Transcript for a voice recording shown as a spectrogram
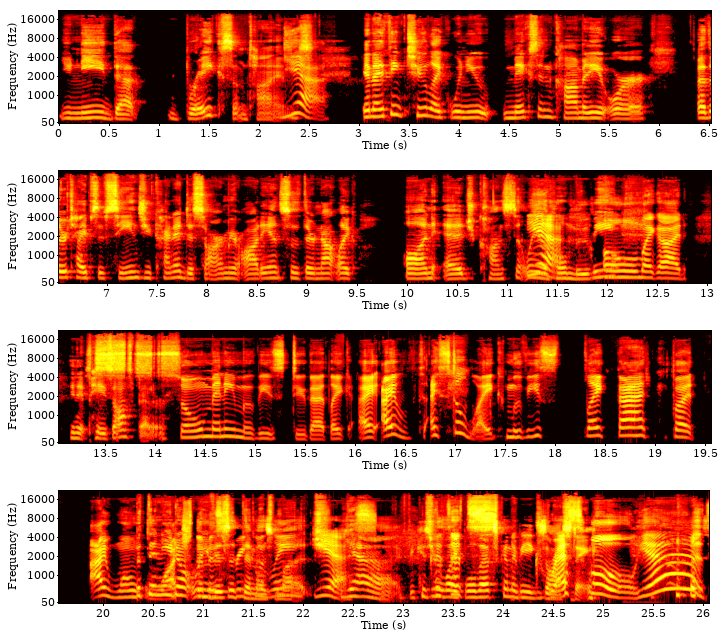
you need that break sometimes. Yeah. And I think too like when you mix in comedy or other types of scenes, you kind of disarm your audience so that they're not like on edge constantly the whole movie Oh my God. And it pays off better. So many movies do that. Like I I I still like movies like that, but I won't But then you don't them as revisit them as much. Yeah, Yeah, because you're like, well, that's that's gonna be exhausting. Stressful. Yes.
